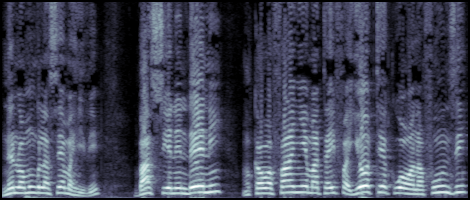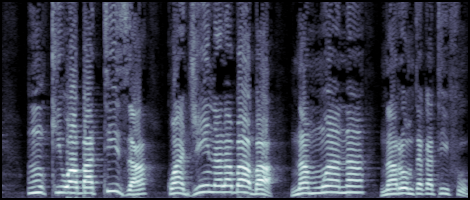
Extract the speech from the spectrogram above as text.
neno la mungu linasema hivi basi enendeni mkawafanye mataifa yote kuwa wanafunzi mkiwabatiza kwa jina la baba na mwana na roho mtakatifu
